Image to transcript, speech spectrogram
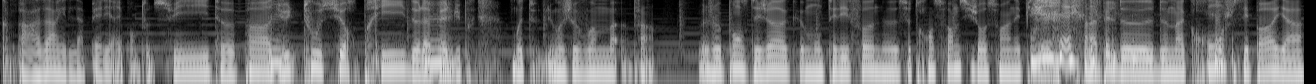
Comme par hasard, il l'appelle, il répond tout de suite. euh, pas Mm. du tout surpris de l'appel Mm. du. Moi, moi, je vois. ma- Enfin, je pense déjà que mon téléphone euh, se transforme si je reçois un épisode, un appel de, de Macron. Je sais pas, il y a,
